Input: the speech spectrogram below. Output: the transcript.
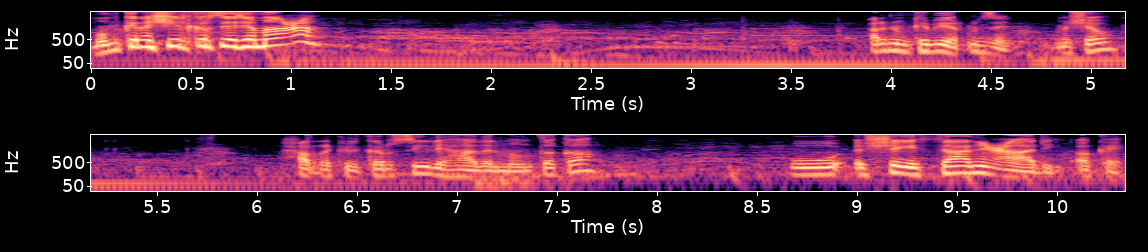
ممكن أشيل الكرسي يا جماعة؟ عددهم كبير. زين مشوا. حرك الكرسي لهذه المنطقة. والشيء الثاني عادي. أوكي.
